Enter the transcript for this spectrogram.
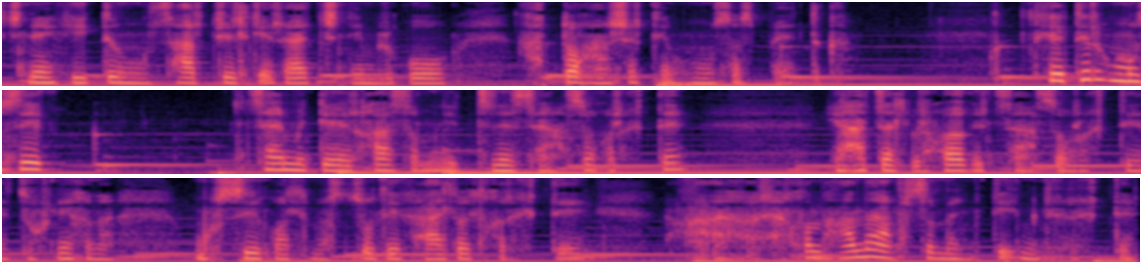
хичнээн хідэн сар жилд яриад ч нэмэргүй хатуу ханшиг тийм хүмүүсээс байдаг. Тэгэхээр тэр хүмүүсийг сайн мэдээ ярихаас өмнө эзнээс сайн асуух хэрэгтэй яаж залбирх вэ гэж асуух хэрэгтэй. Зүрхнийх нь мөсийг бол бус зүйлийг хайлуулах хэрэгтэй. Шарх нь ханаа авсан байна гэдгийг мэдэх хэрэгтэй.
